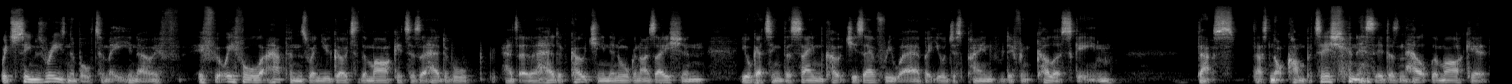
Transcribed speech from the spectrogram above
which seems reasonable to me. You know, if if if all that happens when you go to the market as a head of all, as a head of coaching in an organization, you're getting the same coaches everywhere, but you're just paying for a different color scheme. That's that's not competition, is it? doesn't help the market.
